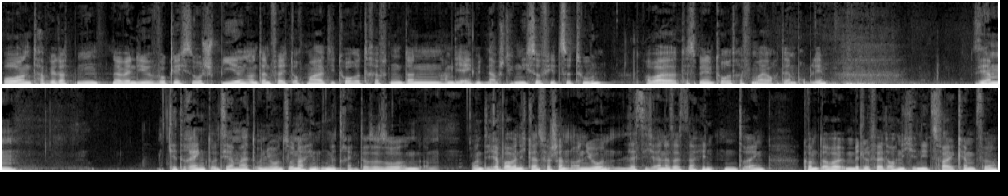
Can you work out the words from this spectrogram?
Und habe gedacht, hm, na, wenn die wirklich so spielen und dann vielleicht auch mal die Tore treffen, dann haben die eigentlich mit dem Abstieg nicht so viel zu tun. Aber das mit den Tore treffen war ja auch deren Problem. Sie haben gedrängt und sie haben halt Union so nach hinten gedrängt. Also so und ich habe aber nicht ganz verstanden, Union lässt sich einerseits nach hinten drängen, kommt aber im Mittelfeld auch nicht in die Zweikämpfe,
